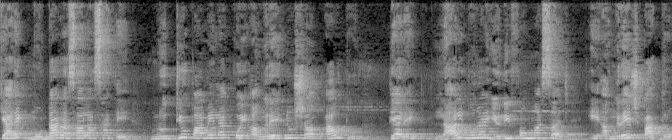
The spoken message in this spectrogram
ક્યારેક મોટા રસાલા સાથે મૃત્યુ પામેલા કોઈ અંગ્રેજનું શબ આવતું, ત્યારે લાલ ભૂરા યુનિફોર્મમાં સજ્જ એ અંગ્રેજ પાત્રો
